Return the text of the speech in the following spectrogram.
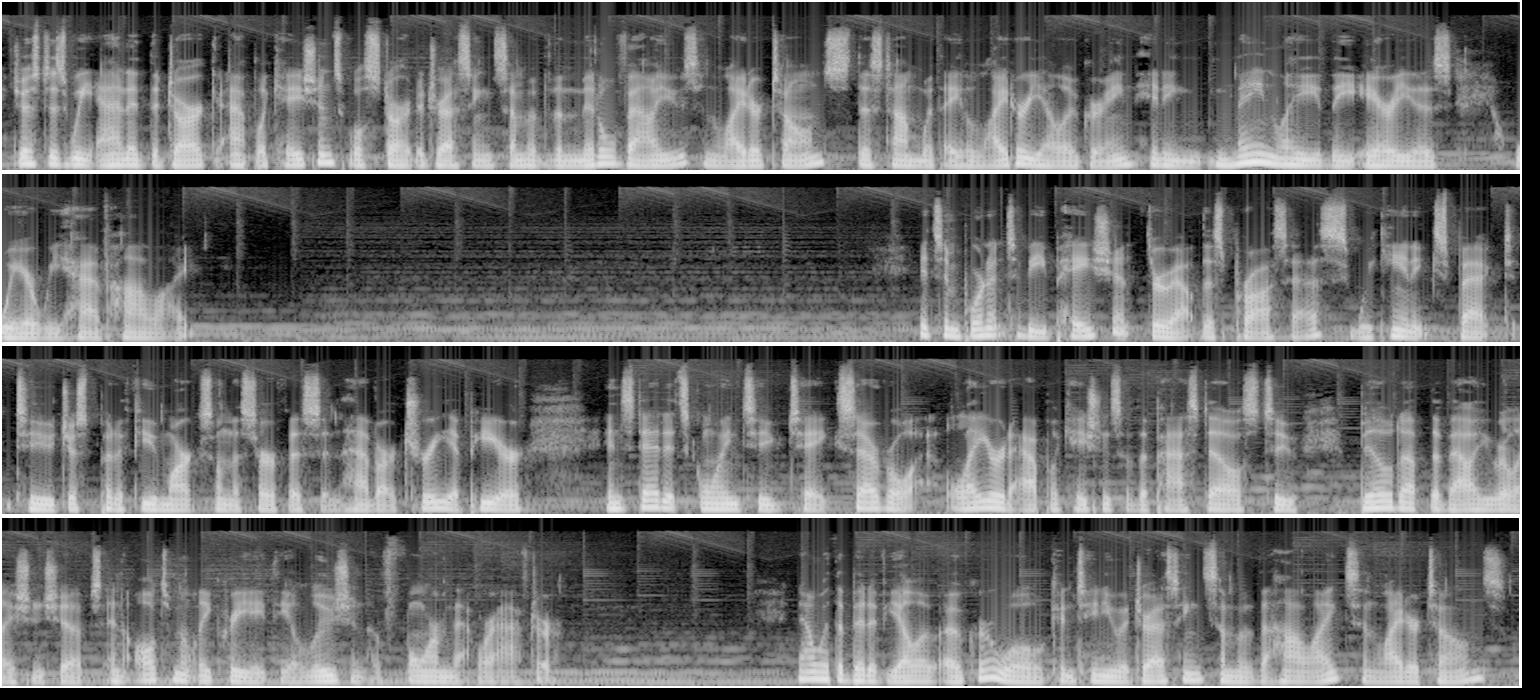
Just as we added the dark applications, we'll start addressing some of the middle values and lighter tones, this time with a lighter yellow green, hitting mainly the areas where we have highlight. It's important to be patient throughout this process. We can't expect to just put a few marks on the surface and have our tree appear. Instead, it's going to take several layered applications of the pastels to build up the value relationships and ultimately create the illusion of form that we're after. Now with a bit of yellow ochre, we'll continue addressing some of the highlights and lighter tones.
